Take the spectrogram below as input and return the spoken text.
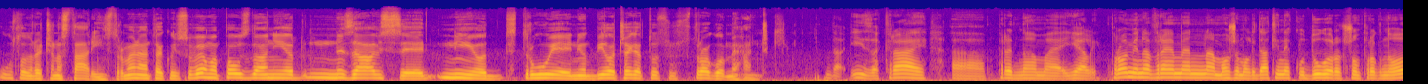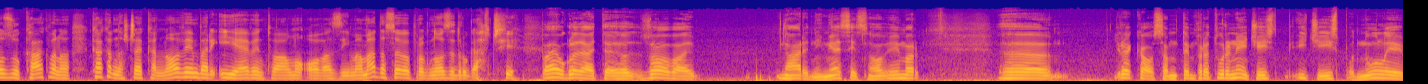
uslovno rečeno stari instrumenta koji su veoma pouzdani jer ne zavise ni od struje ni od bilo čega, to su strogo mehanički. Da, i za kraj, pred nama je jeli, promjena vremena, možemo li dati neku dugoročnu prognozu, kakva kakav nas čeka novembar i eventualno ova zima, mada su ove prognoze drugačije. Pa evo gledajte, za ovaj naredni mjesec, novembar, e, rekao sam, temperature neće ići ispod nule,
